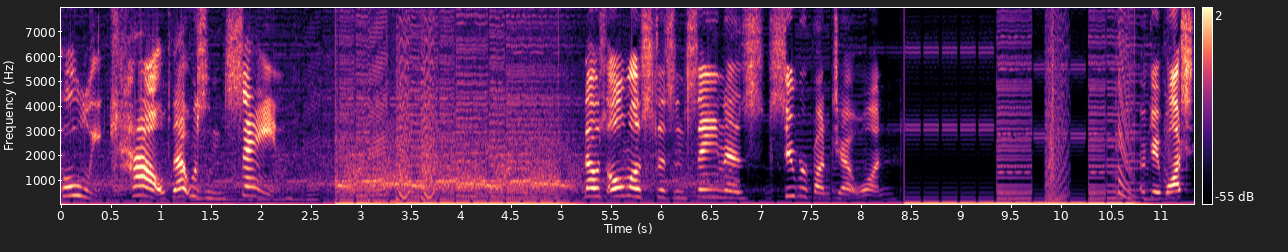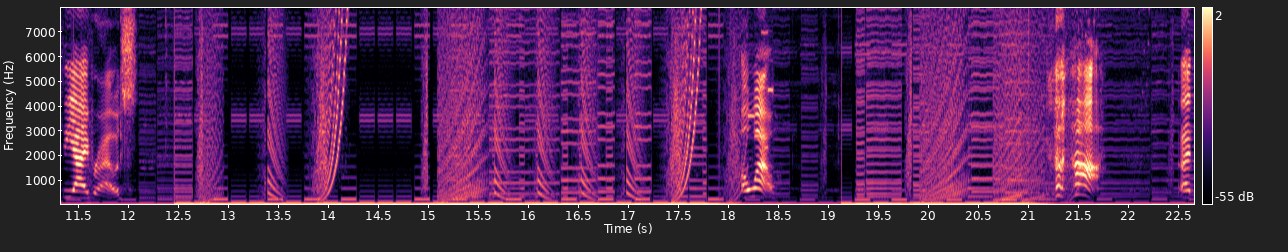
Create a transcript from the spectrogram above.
Holy cow, that was insane. That was almost as insane as Super Punch Out one. Okay, watch the eyebrows. Oh wow. Haha! that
